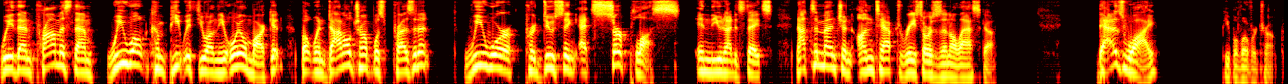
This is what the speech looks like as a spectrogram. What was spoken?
We then promise them we won't compete with you on the oil market. But when Donald Trump was president, we were producing at surplus in the United States, not to mention untapped resources in Alaska. That is why people vote for Trump.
